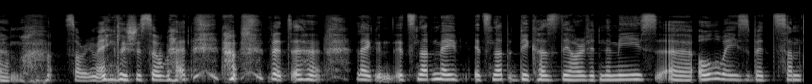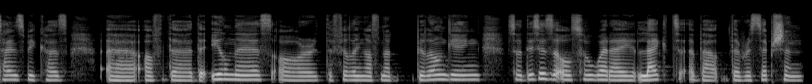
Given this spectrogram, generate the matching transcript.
um, sorry, my English is so bad, but uh, like it's not made, it's not because they are Vietnamese uh, always, but sometimes because uh, of the the illness or the feeling of not belonging. So this is also what I liked about the reception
